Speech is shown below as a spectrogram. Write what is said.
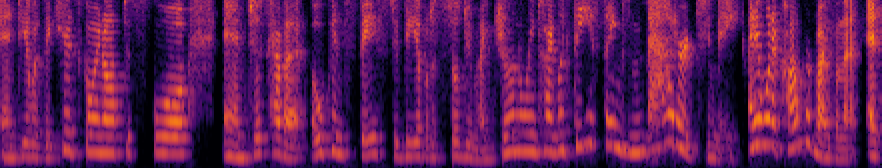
and deal with the kids going off to school and just have an open space to be able to still do my journaling time. Like these things mattered to me. I didn't want to compromise on that. And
